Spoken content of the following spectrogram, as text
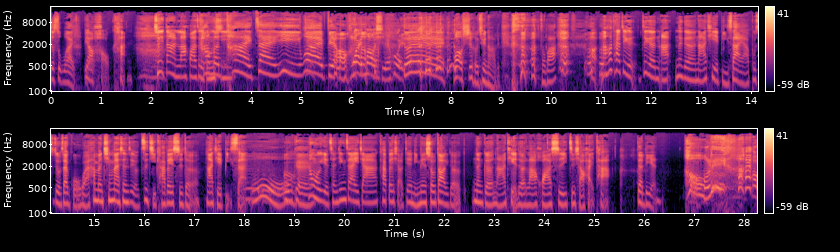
就是外表好看，所以当然拉花这个东西，他们太在意外表，外貌协会。对，我好适合去哪里？走吧。好，然后他这个这个拿那个拿铁比赛啊，不是只有在国外，他们清迈甚至有自己咖啡师的拿铁比赛。哦，OK。那我也曾经在一家咖啡小店里面收到一个那个拿铁的拉花，是一只小海獭的脸。好厉害，好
